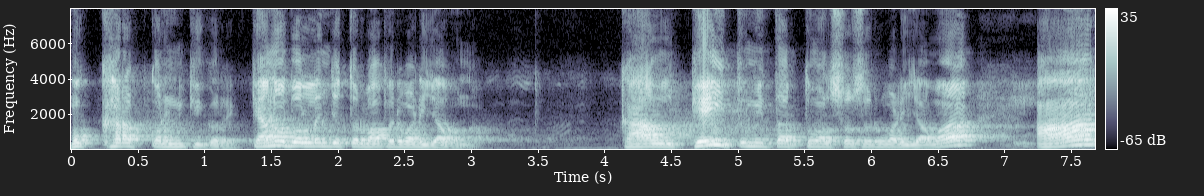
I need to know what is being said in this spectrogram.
মুখ খারাপ করেন কি করে? কেন বললেন যে তোর বাপের বাড়ি যাব না? কালকেই তুমি তার, তোমার শ্বশুর বাড়ি যাওয়া আর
